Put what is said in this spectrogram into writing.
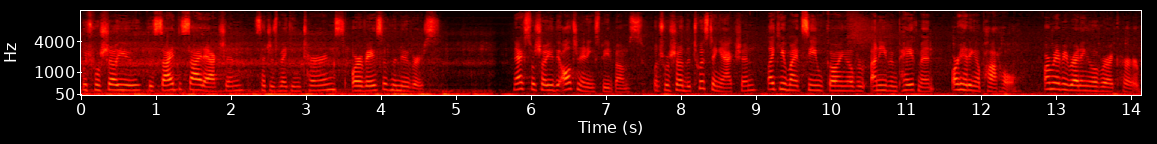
which will show you the side-to-side -side action, such as making turns or evasive maneuvers. Next we'll show you the alternating speed bumps, which will show the twisting action, like you might see going over uneven pavement or hitting a pothole, or maybe running over a curb.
